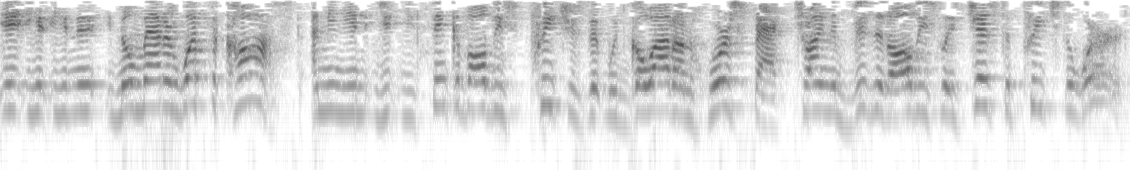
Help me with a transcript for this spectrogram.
you, you, no matter what the cost. I mean, you, you, you think of all these preachers that would go out on horseback trying to visit all these places just to preach the word.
